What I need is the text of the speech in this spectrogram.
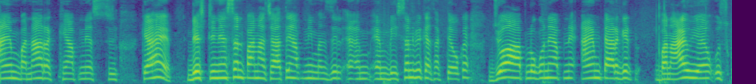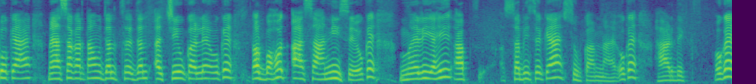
एम बना रखे हैं अपने क्या है? डेस्टिनेशन पाना चाहते हैं, अपनी मंजिल एम्बिशन भी कह सकते हो ओके जो आप लोगों ने अपने एम टारगेट बनाए हुए हैं, उसको क्या है? मैं ऐसा करता हूँ जल्द से जल्द अचीव कर लें ओके और बहुत आसानी से ओके मेरी यही आप सभी से क्या है? शुभकामना है ओके हार्दिक ओके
